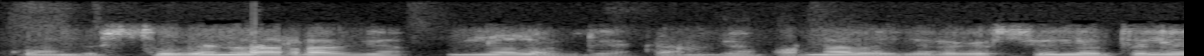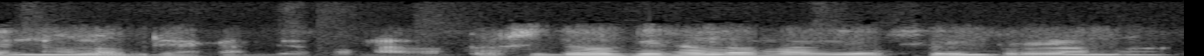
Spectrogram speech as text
Cuando estuve en la radio no lo habría cambiado por nada. Y ahora que estoy en la tele no lo habría cambiado por nada. Pero si tengo que ir a la radio a hacer un programa,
